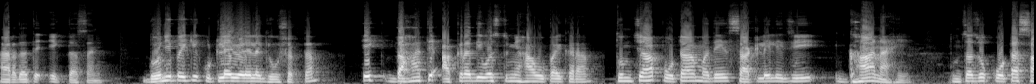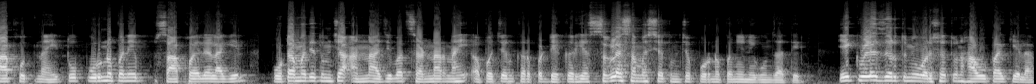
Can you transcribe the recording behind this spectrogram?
अर्धा ते एक तासाने. दोन्हीपैकी कुठल्याही वेळेला घेऊ शकता? एक दहा ते अकरा दिवस तुम्ही हा उपाय करा. तुमच्या पोटामध्ये साठलेली जी घाण आहे तुमचा जो कोटा साफ होत नाही तो पूर्णपणे साफ व्हायला लागेल. पोटामध्ये तुमच्या अन्न अजिबात सडणार नाही अपचन करपट ढेकर ह्या सगळ्या समस्या तुमच्या पूर्णपणे निघून जातील. एक वेळेस जर तुम्ही वर्षातून हा उपाय केला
